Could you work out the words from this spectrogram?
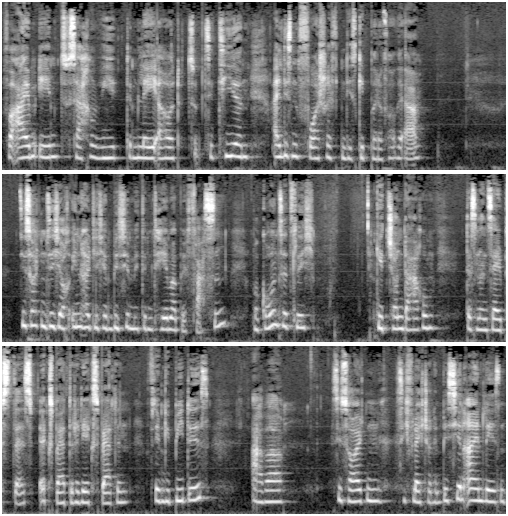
vor allem eben zu Sachen wie dem Layout, zum Zitieren, all diesen Vorschriften, die es gibt bei der VWA. Sie sollten sich auch inhaltlich ein bisschen mit dem Thema befassen, aber grundsätzlich geht es schon darum, dass man selbst der Experte oder die Expertin auf dem Gebiet ist, aber Sie sollten sich vielleicht schon ein bisschen einlesen,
